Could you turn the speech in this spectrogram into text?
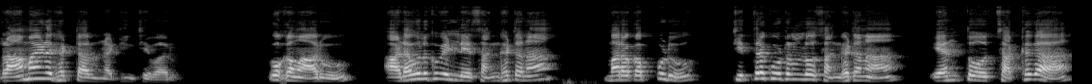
రామాయణ ఘట్టాలు నటించేవారు. ఒక మారు అడవులకు వెళ్ళే సంఘటన మరొకప్పుడు చిత్రకూటంలో సంఘటన ఎంతో చక్కగా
